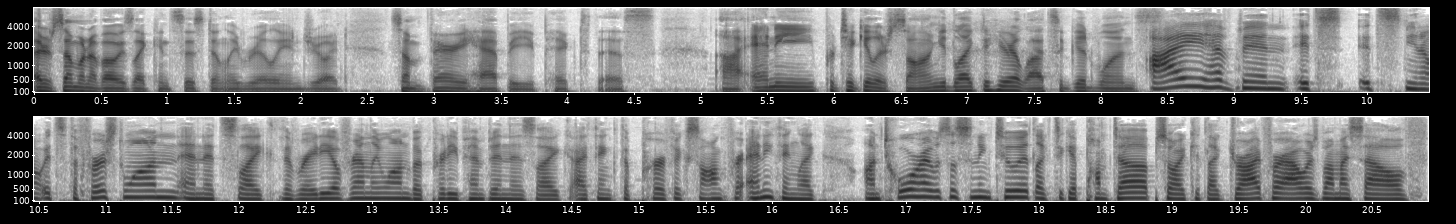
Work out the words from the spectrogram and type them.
There's someone I've always like consistently really enjoyed. So I'm very happy you picked this. Uh, any particular song you'd like to hear? Lots of good ones. I have been. It's it's you know it's the first one and it's like the radio friendly one, but Pretty Pimpin' is like I think the perfect song for anything. Like on tour, I was listening to it like to get pumped up, so I could like drive for hours by myself.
